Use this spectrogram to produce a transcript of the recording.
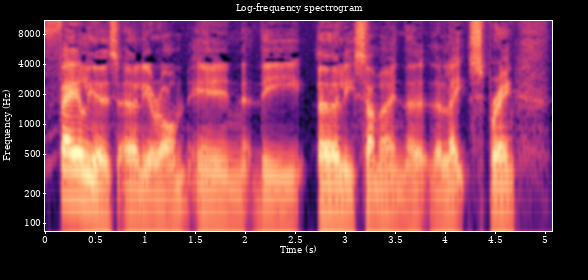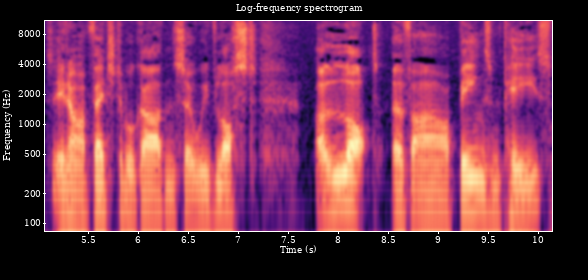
failures earlier on in the early summer, in the, the late spring, in our vegetable garden. So we've lost a lot of our beans and peas.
